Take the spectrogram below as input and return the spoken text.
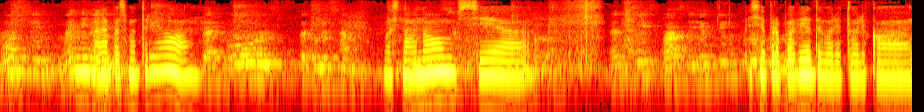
Она посмотрела. В основном все, все проповедовали только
